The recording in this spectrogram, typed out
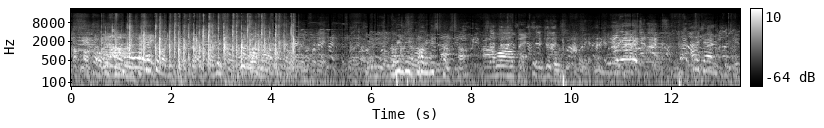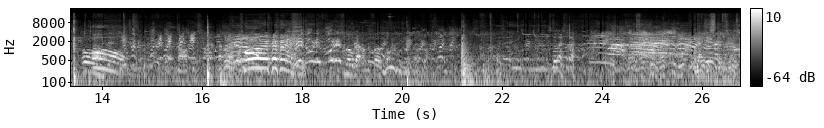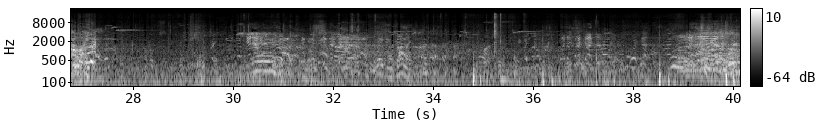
The wind is blowing this place, huh? Oh, well. And again. Oh! Still there, still there.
